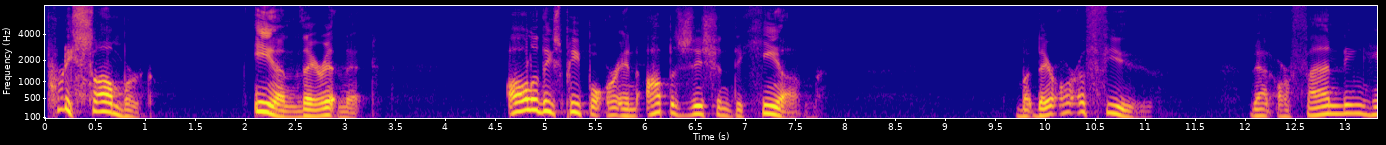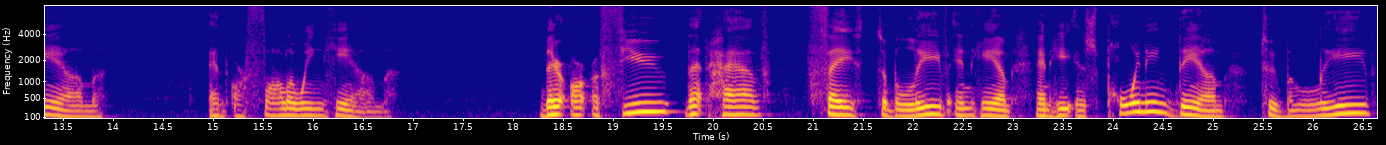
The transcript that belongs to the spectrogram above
Pretty somber end there, isn't it? All of these people are in opposition to him. But there are a few that are finding him and are following him. There are a few that have faith to believe in him, and he is pointing them to believe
